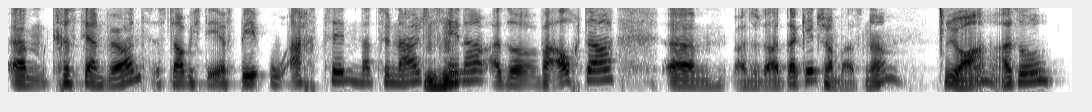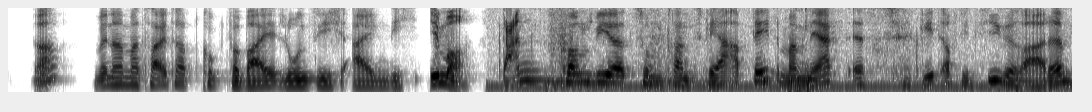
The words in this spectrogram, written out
Ähm, Christian Wörns ist, glaube ich, DFB U18 Nationaltrainer, mhm. also war auch da. Ähm, also da, da geht schon was, ne? Ja, also ja, wenn ihr mal Zeit habt, guckt vorbei, lohnt sich eigentlich immer. Dann kommen wir zum Transfer-Update. Man merkt, es geht auf die Zielgerade,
